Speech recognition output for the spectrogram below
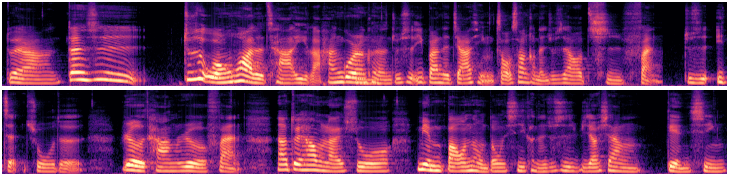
对啊，但是就是文化的差异啦，韩国人可能就是一般的家庭早上可能就是要吃饭，就是一整桌的热汤热饭，那对他们来说，面包那种东西可能就是比较像。点心，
